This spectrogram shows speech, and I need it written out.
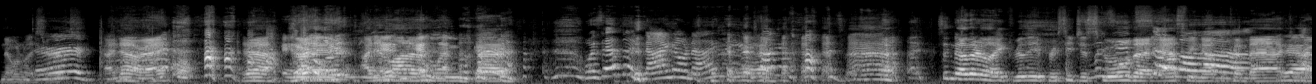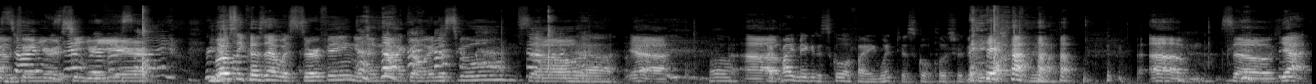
no one really Nerd. surfed. I know, right? yeah. So I, did, I did a lot of inland guy. Was that the 909 that you were talking about? it's another like really prestigious Was school that so, asked me not to uh, come back Yeah. around Sorry, junior was that senior year. Riverside? Mostly because I was surfing and then not going to school. So Yeah. yeah. Well, Um, I'd probably make it to school if I went to a school closer to the beach. yeah. um, so yeah,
